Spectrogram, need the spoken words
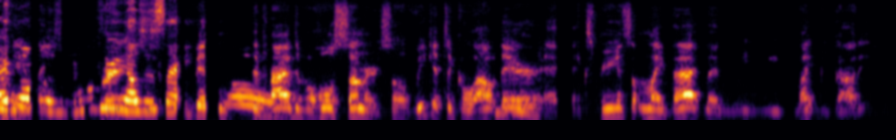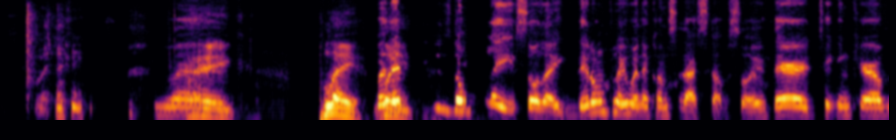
Everyone was moving. I was just like, we've been deprived of a whole summer. So if we get to go out there and experience something like that, then we, we might be about it. man. Like play, But play. then kids don't play, so like they don't play when it comes to that stuff. So if they're taking care of,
